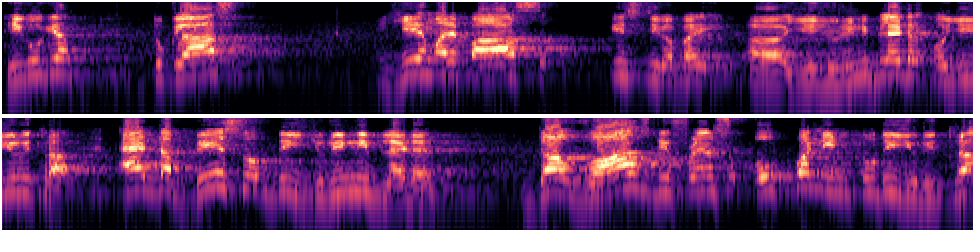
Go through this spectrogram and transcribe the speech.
ठीक हो गया? तो क्लास ये हमारे पास इस जगह पर ये यूरिनी ब्लैडर और ये urethra at the base of the urinary bladder the vas deferens open into the urethra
